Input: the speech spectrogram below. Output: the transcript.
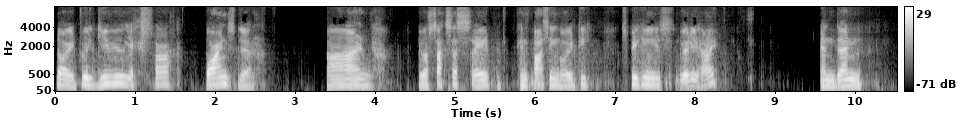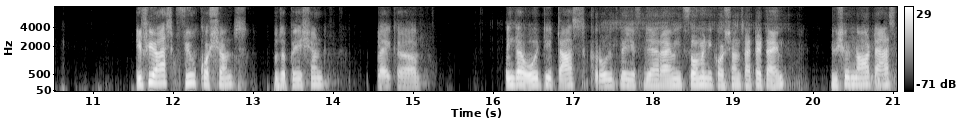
So it will give you extra points there. And your success rate in passing OET speaking is very high and then if you ask few questions to the patient like uh, in the OET task role play if they are having so many questions at a time you should not ask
